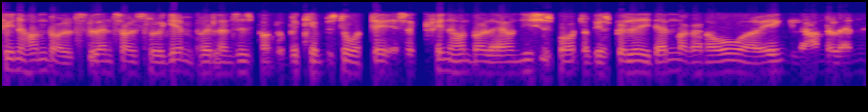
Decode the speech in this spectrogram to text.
kvindehåndboldlandshold slog igennem på et eller andet tidspunkt og blev kæmpestort. Det, altså, kvindehåndbold er jo en nichesport, der bliver spillet i Danmark og Norge og enkelte andre lande.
